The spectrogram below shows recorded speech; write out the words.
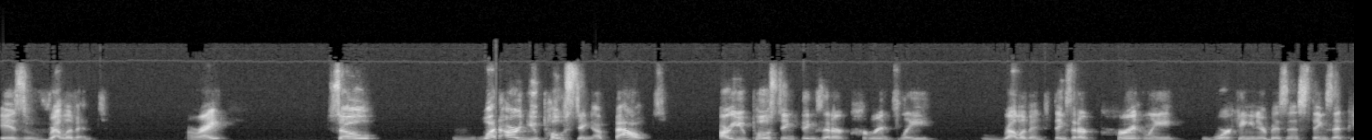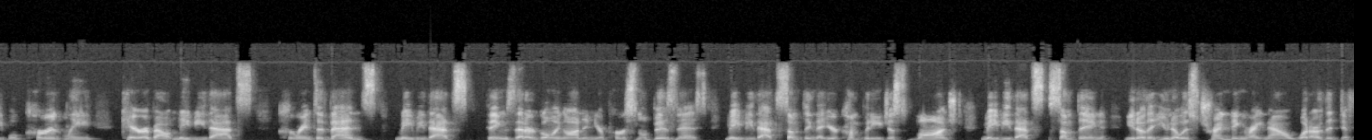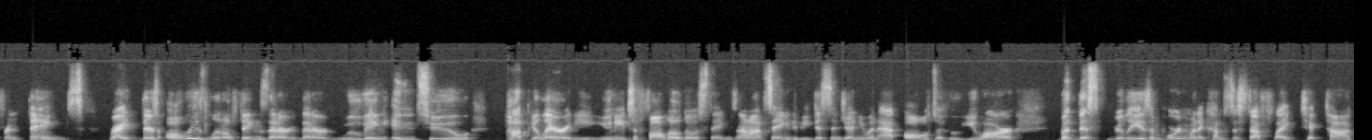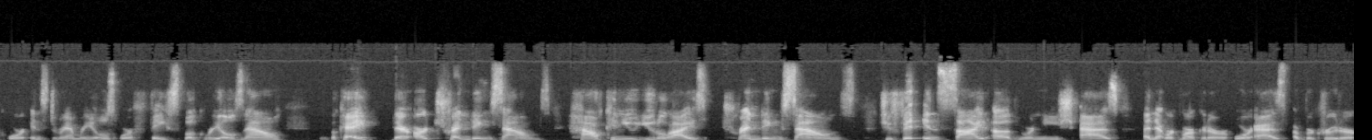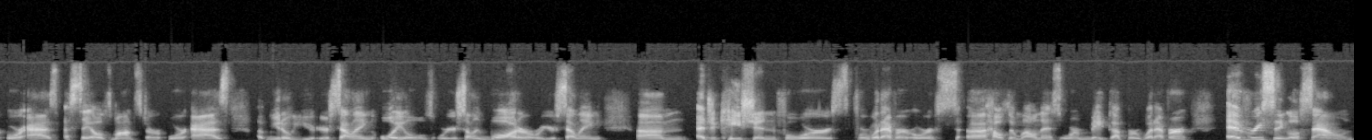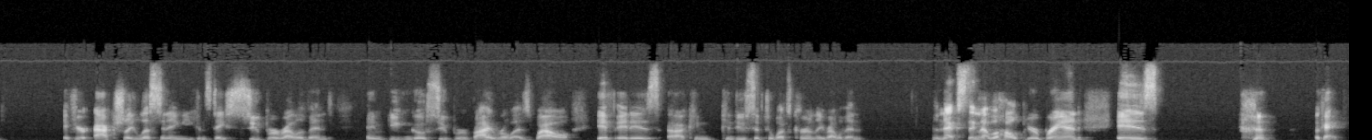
is relevant all right. So, what are you posting about? Are you posting things that are currently relevant, things that are currently working in your business, things that people currently care about? Maybe that's current events. Maybe that's things that are going on in your personal business. Maybe that's something that your company just launched. Maybe that's something, you know, that you know is trending right now. What are the different things? Right? There's always little things that are that are moving into popularity. You need to follow those things. And i'm not saying to be disingenuous at all to who you are but this really is important when it comes to stuff like tiktok or instagram reels or facebook reels now okay? There are trending sounds. How can you utilize trending sounds to fit inside of your niche as a network marketer or as a recruiter or as a sales monster or as you know you're selling oils or you're selling water or you're selling um, education for for whatever or uh, health and wellness or makeup or whatever every single sound if you're actually listening you can stay super relevant and you can go super viral as well if it is uh, con- conducive to what's currently relevant. The next thing that will help your brand is okay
